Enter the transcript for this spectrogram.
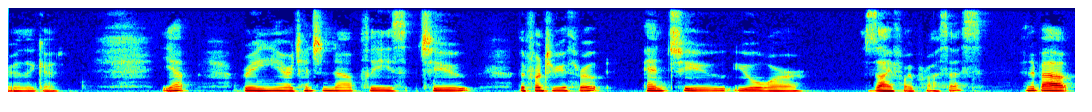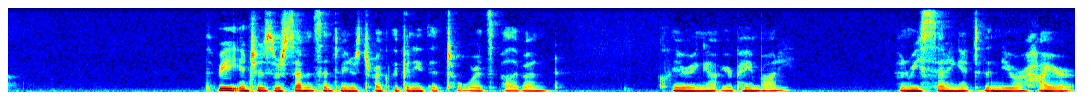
Really good. Yep. Bringing your attention now, please, to the front of your throat and to your xiphoid process, and about three inches or seven centimeters directly beneath it towards the belly button, clearing out your pain body and resetting it to the newer, higher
